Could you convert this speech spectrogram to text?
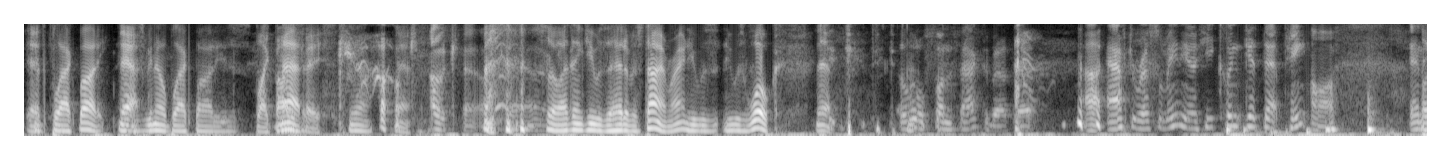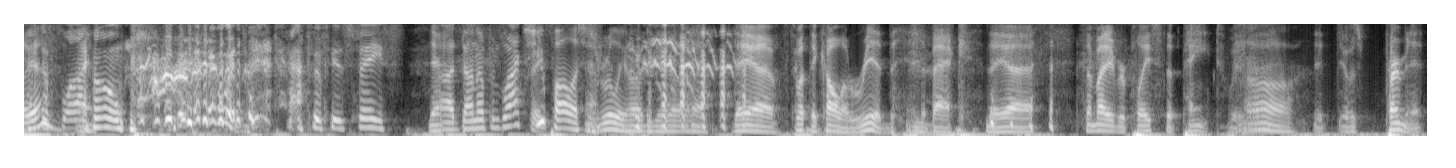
That's black body. Yeah. As we know, black bodies Black body matter. face. Yeah. Yeah. Okay. okay. so I think he was ahead of his time, right? He was he was woke. Yeah. a little fun fact about that. Uh, after WrestleMania, he couldn't get that paint off and Oh, had yeah? to fly home with half of his face Yeah. uh, done up in blackface. Shoe polish is really hard to get off. Yeah. They uh, it's what they call a rib in the back. They uh, somebody replaced the paint with. Uh, Oh, it, it was permanent,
